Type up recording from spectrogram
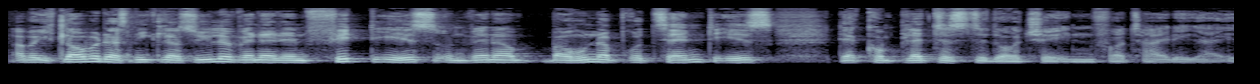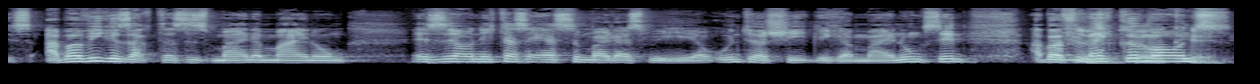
Aber ich glaube, dass Niklas Süle, wenn er denn fit ist und wenn er bei 100 Prozent ist, der kompletteste deutsche Innenverteidiger ist. Aber wie gesagt, das ist meine Meinung. Es ist auch nicht das erste Mal, dass wir hier unterschiedlicher Meinung sind. Aber vielleicht können wir uns,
